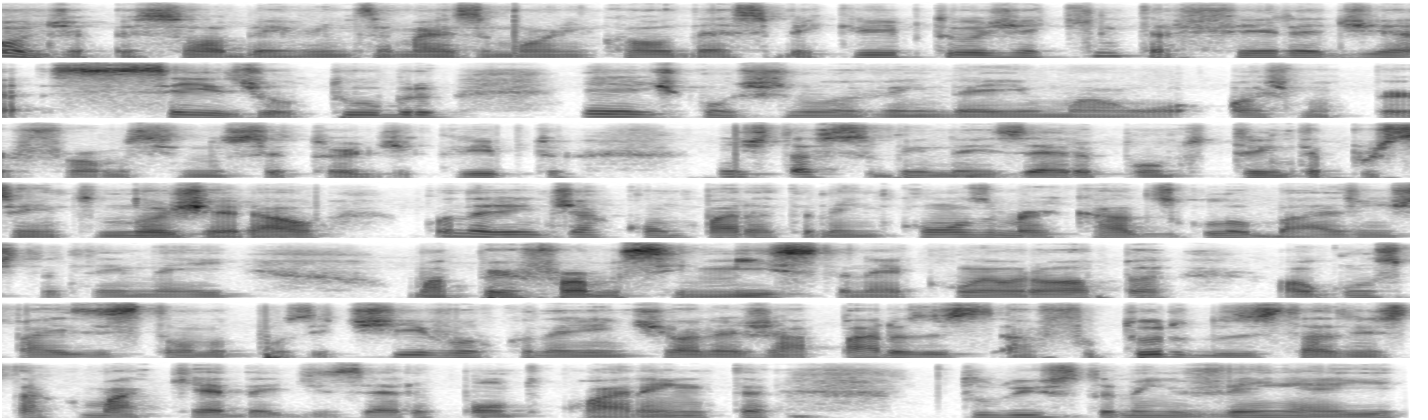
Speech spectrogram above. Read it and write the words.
Bom dia, pessoal. Bem-vindos a mais um Morning Call da SB Crypto. Hoje é quinta-feira, dia 6 de outubro, e a gente continua vendo aí uma ótima performance no setor de cripto. A gente está subindo aí 0,30% no geral. Quando a gente já compara também com os mercados globais, a gente está tendo aí uma performance mista, né? Com a Europa, alguns países estão no positivo. Quando a gente olha já para a futuro dos Estados Unidos, está com uma queda de 0,40%. Tudo isso também vem aí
